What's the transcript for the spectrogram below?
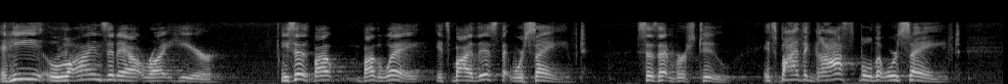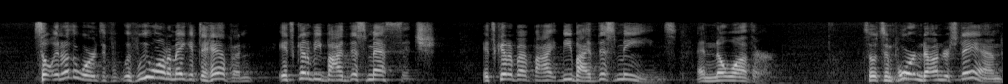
And he lines it out right here. He says, by, by the way, it's by this that we're saved. He says that in verse 2. It's by the gospel that we're saved. So, in other words, if, if we want to make it to heaven, it's going to be by this message. It's going to be by, be by this means and no other. So, it's important to understand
